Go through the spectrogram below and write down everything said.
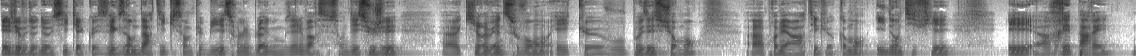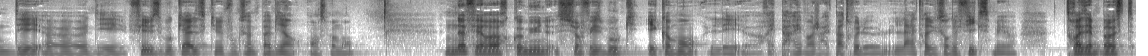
Et je vais vous donner aussi quelques exemples d'articles qui sont publiés sur le blog, donc vous allez voir ce sont des sujets euh, qui reviennent souvent et que vous vous posez sûrement. Euh, premier article, comment identifier et euh, réparer des, des Facebook Ads qui ne fonctionnent pas bien en ce moment. 9 erreurs communes sur Facebook et comment les réparer. Enfin, j'arrive pas à trouver la traduction de fixe, mais troisième post,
